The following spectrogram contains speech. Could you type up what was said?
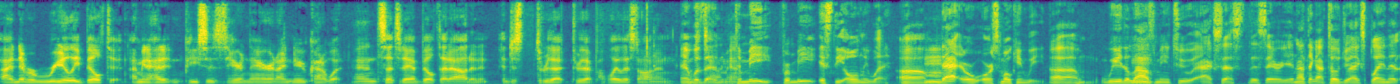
I had never really built it. I mean, I had it in pieces here and there, and I knew kind of what. And so today I built that out, and it, it just threw that threw that playlist on, and and was that to me for me it's the only way um that or, or smoking weed. Um weed allows me to access this area. And i think i told you i explained that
